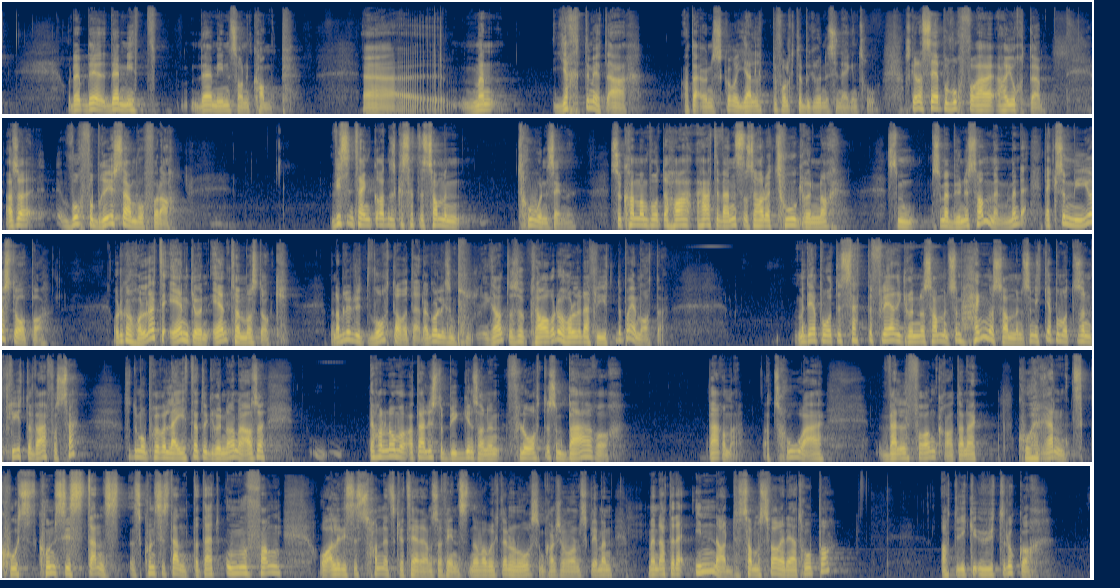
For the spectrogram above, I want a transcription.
Og Det, det, det er, mitt, det er min sånn kamp. Eh, men hjertet mitt er at jeg ønsker å hjelpe folk til å begrunne sin egen tro. Så skal dere se på hvorfor jeg har gjort det. Altså, Hvorfor bryr seg om hvorfor, da? Hvis en tenker at en skal sette sammen troen sin, så kan man på en måte ha her til venstre så har du to grunner som, som er bundet sammen. Men det, det, er ikke så mye å stå på. Og Du kan holde deg til én grunn, én tømmerstokk. Men da blir du litt våt av og til. Da går det liksom, og så klarer du å holde deg flytende på en måte. Men det å på en måte sette flere grunner sammen, som henger sammen, som ikke er på en måte sånn flyter hver for seg, så du må prøve å lete etter grunnene. Altså, det handler om at jeg har lyst til å bygge en sånn en flåte som bærer, bærer meg. At troa er velforankra, at den er koherent, konsistent, at det er et omfang og alle disse sannhetskriteriene som fins. Nå brukte jeg noen ord som kanskje var vanskelig, men, men at det er innad samsvar i det jeg tror på. At de ikke utelukker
